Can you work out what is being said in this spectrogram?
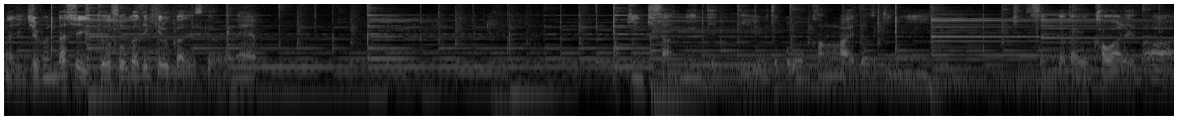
まあ、自分らしい競争ができるかですけどもね、近畿3人でっていうところを考えたときに、ちょっと攻め方が変われば、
